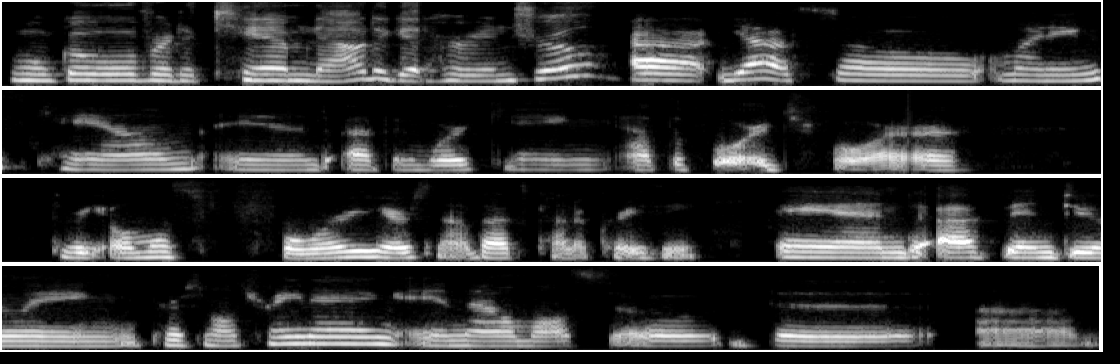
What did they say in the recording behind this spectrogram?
We'll go over to Cam now to get her intro. Uh, yeah, so my name's Cam, and I've been working at the Forge for three, almost four years now. That's kind of crazy. And I've been doing personal training, and now I'm also the um,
